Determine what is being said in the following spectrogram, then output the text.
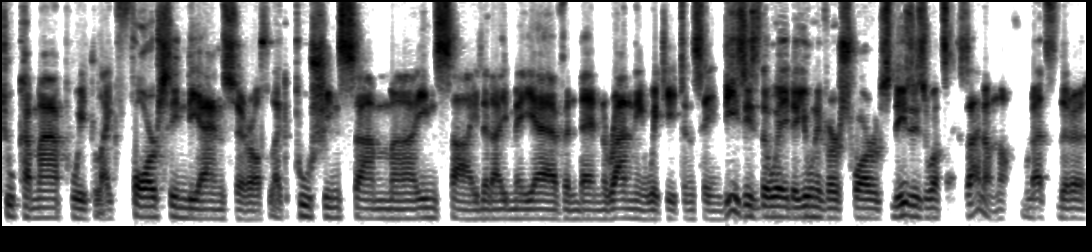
to come up with, like, forcing the answer of, like, pushing some uh, insight that I may have and then running with it and saying, this is the way the universe works. This is what's I don't know. That's the,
